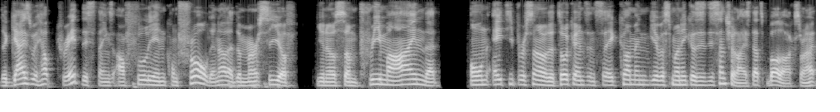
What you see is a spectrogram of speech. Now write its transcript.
the guys who help create these things are fully in control. They're not at the mercy of you know some pre-mine that own 80% of the tokens and say come and give us money because it's decentralized. That's bollocks, right?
